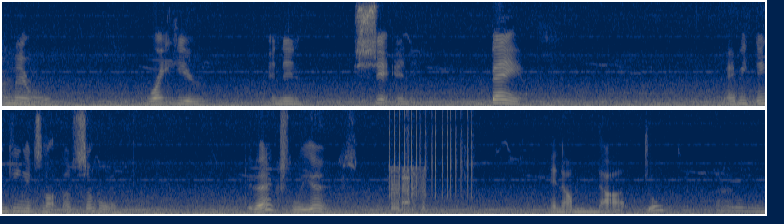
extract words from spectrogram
Camaro right here and then sit in it. Bam! Maybe thinking it's not that simple. It actually is. And I'm not joking at all.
